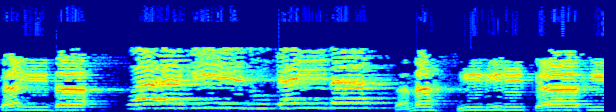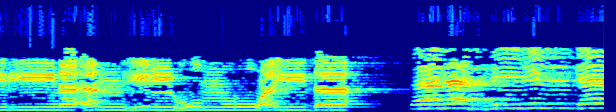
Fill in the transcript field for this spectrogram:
كيدا وأكيد كيدا فمهل الكافرين أمهلهم رويدا فمهل الكافرين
